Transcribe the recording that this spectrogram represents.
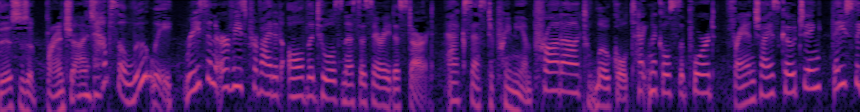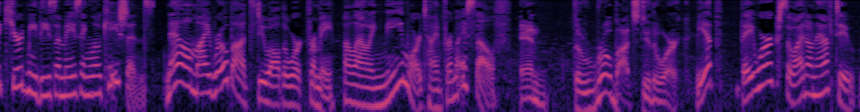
this is a franchise? Absolutely. Reis and Irvy's provided all the tools necessary to start. Access to premium product, local technical support, franchise coaching. They secured me these amazing locations. Now my robots do all the work for me, allowing me more time for myself. And the robots do the work. Yep, they work so I don't have to.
